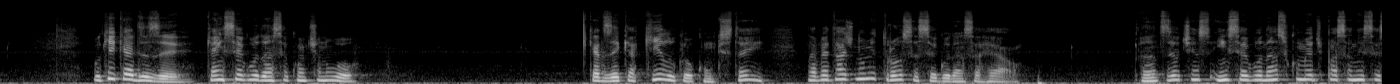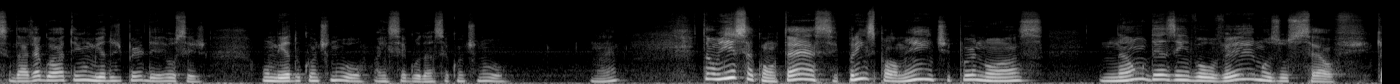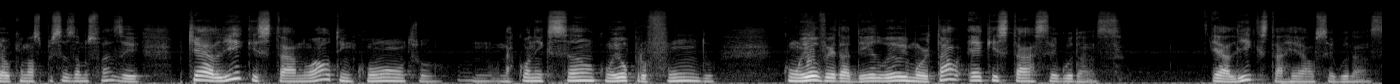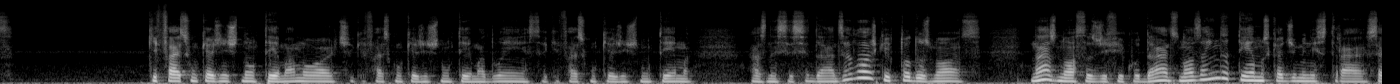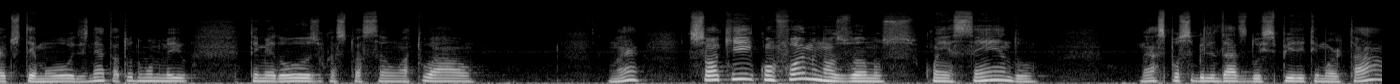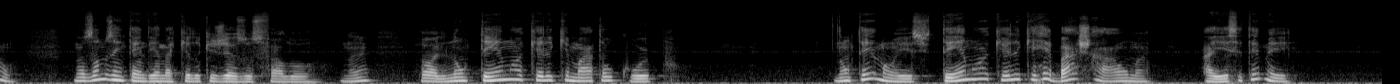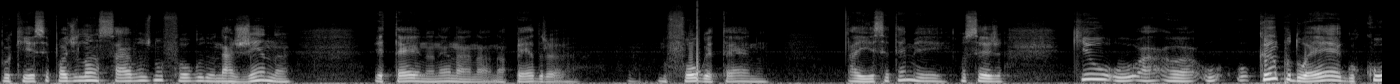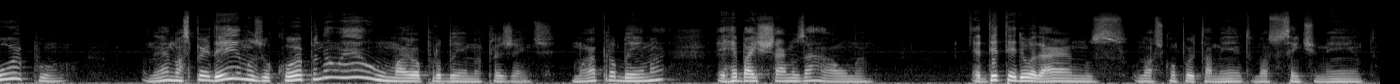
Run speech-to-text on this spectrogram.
O que quer dizer? Que a insegurança continuou. Quer dizer que aquilo que eu conquistei, na verdade, não me trouxe a segurança real. Antes eu tinha insegurança com medo de passar necessidade, agora eu tenho medo de perder, ou seja, o medo continuou, a insegurança continuou. Né? Então isso acontece principalmente por nós não desenvolvermos o self, que é o que nós precisamos fazer que é ali que está, no alto encontro, na conexão com o eu profundo, com o eu verdadeiro, o eu imortal, é que está a segurança. É ali que está a real segurança. Que faz com que a gente não tema a morte, que faz com que a gente não tema a doença, que faz com que a gente não tema as necessidades. É lógico que todos nós, nas nossas dificuldades, nós ainda temos que administrar certos temores, né? Tá todo mundo meio temeroso com a situação atual, não é? Só que conforme nós vamos conhecendo né, as possibilidades do espírito imortal, nós vamos entendendo aquilo que Jesus falou, né? Olha, não temam aquele que mata o corpo. Não temam este, temam aquele que rebaixa a alma. A esse temei. Porque esse pode lançar-vos no fogo, na jena eterna, né? na, na, na pedra, no fogo eterno. Aí esse temei. Ou seja, que o, o, a, o, o campo do ego, corpo, né? nós perdemos o corpo, não é o maior problema para gente. O maior problema é rebaixarmos a alma, é deteriorarmos o nosso comportamento, o nosso sentimento,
